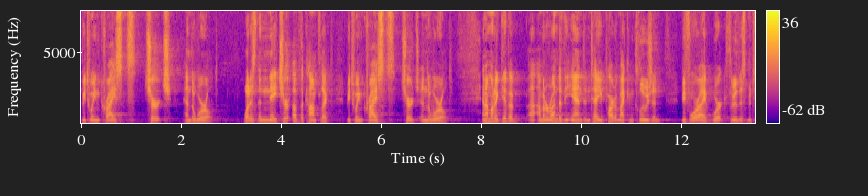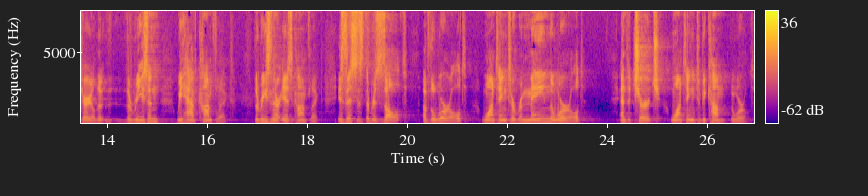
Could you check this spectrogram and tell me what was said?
between Christ's church and the world? What is the nature of the conflict between Christ's church and the world? And I'm going to give a, uh, I'm going to run to the end and tell you part of my conclusion before I work through this material. The, the reason we have conflict, the reason there is conflict, is this is the result of the world wanting to remain the world and the church wanting to become the world.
